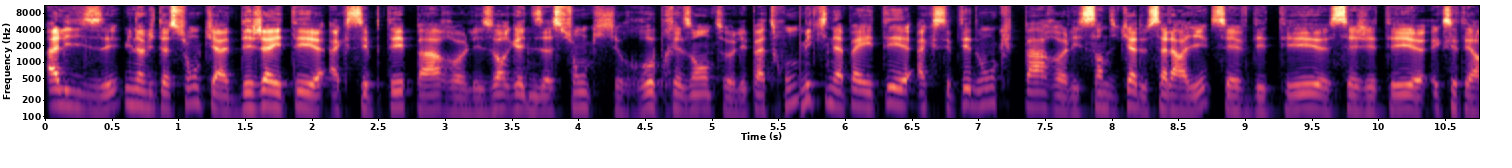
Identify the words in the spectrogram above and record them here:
à l'Elysée. Une invitation qui a déjà été acceptée par les organisations qui représentent les patrons, mais qui n'a pas été acceptée donc par les syndicats de salariés, CFDT, CGT, etc.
